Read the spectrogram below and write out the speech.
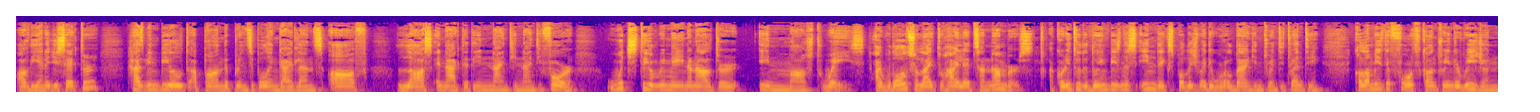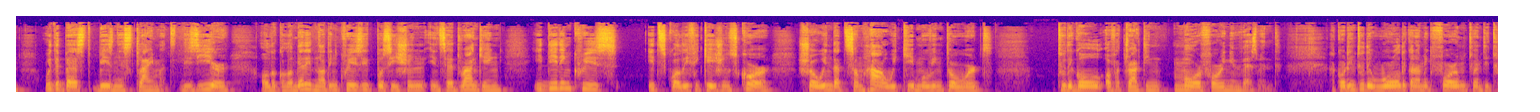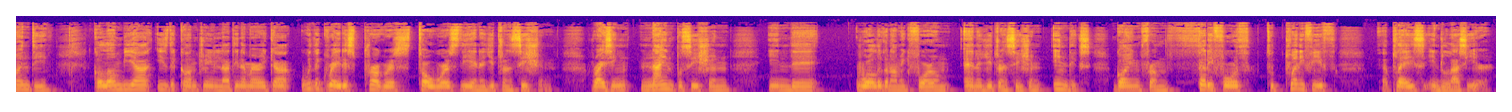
of the energy sector has been built upon the principle and guidelines of laws enacted in 1994, which still remain unaltered in most ways. I would also like to highlight some numbers. According to the Doing Business Index published by the World Bank in 2020, Colombia is the fourth country in the region with the best business climate. This year, although Colombia did not increase its position in said ranking, it did increase its qualification score, showing that somehow we keep moving towards to the goal of attracting more foreign investment. According to the World Economic Forum 2020, Colombia is the country in Latin America with the greatest progress towards the energy transition, rising nine position in the World Economic Forum Energy Transition Index, going from 34th to 25th uh, place in the last year.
